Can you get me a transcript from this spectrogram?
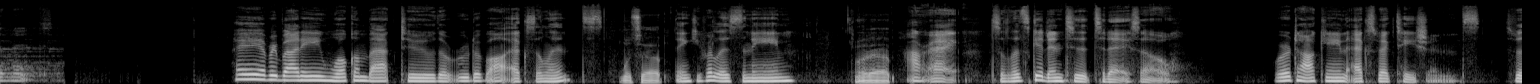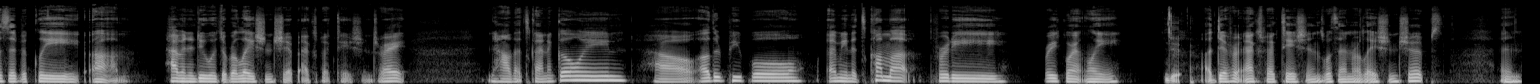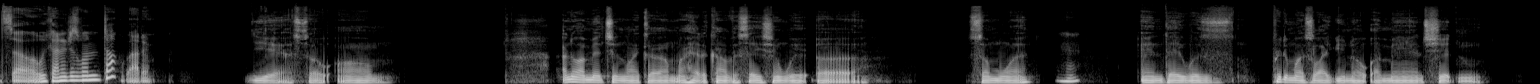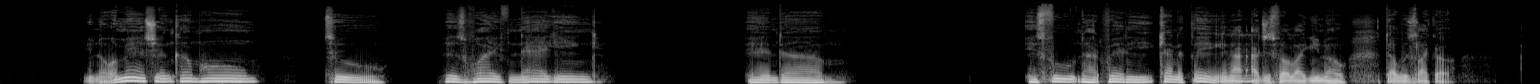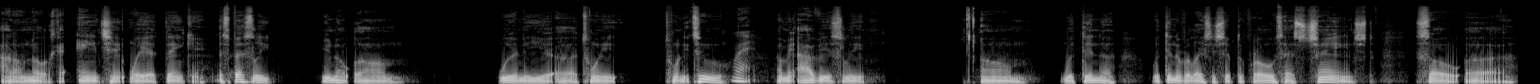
excellence. Hey, everybody. Welcome back to the root of all excellence. What's up? Thank you for listening. What up? All right. So let's get into it today. So we're talking expectations, specifically um, having to do with the relationship expectations, right? And how that's kind of going, how other people, I mean, it's come up pretty frequently, Yeah. uh, different expectations within relationships. And so we kind of just wanted to talk about it. Yeah. So, um, I know I mentioned like um, I had a conversation with uh someone, Mhm. and they was pretty much like you know a man shouldn't, you know, a man shouldn't come home to his wife nagging and um his food not ready kind of thing and Mhm. I, I just felt like you know that was like a i don't know like an ancient way of thinking especially you know um we're in the year uh 2022 Right. i mean obviously um within the within the relationship the roles has changed so uh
